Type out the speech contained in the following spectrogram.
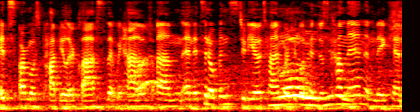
it's our most popular class that we have, um, and it's an open studio time where people can just come in and they can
